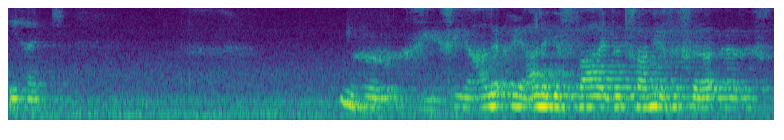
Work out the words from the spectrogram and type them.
die halt? Reale, reale Gefahr, ich würde sagen, es ist, äh, es ist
